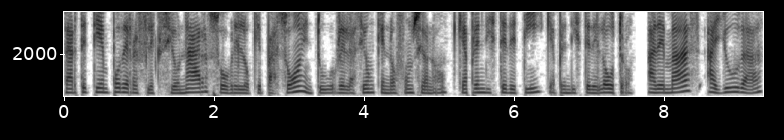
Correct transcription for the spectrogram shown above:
darte tiempo de reflexionar sobre lo que pasó en tu relación que no funcionó, qué aprendiste de ti, qué aprendiste del otro. Además, ayuda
